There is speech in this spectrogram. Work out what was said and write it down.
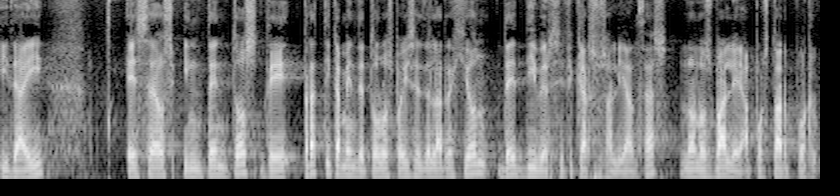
Y de ahí esos intentos de prácticamente todos los países de la región de diversificar sus alianzas. No nos vale apostar por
